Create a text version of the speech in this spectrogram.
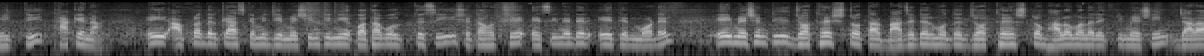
ভিত্তি থাকে না। এই আপনাদেরকে আজকে আমি যে মেশিনটি নিয়ে কথা বলতেছি, সেটা হচ্ছে এসিনেডের এ টেন মডেল এই মেশিনটি যথেষ্ট, তার বাজেটের মধ্যে যথেষ্ট ভালো মানের একটি মেশিন। যারা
